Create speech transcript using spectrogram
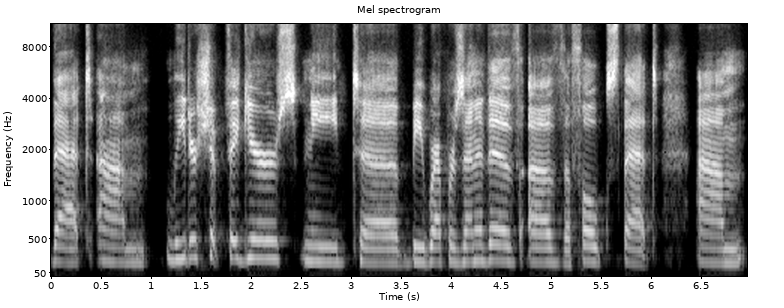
That um, leadership figures need to be representative of the folks that um,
